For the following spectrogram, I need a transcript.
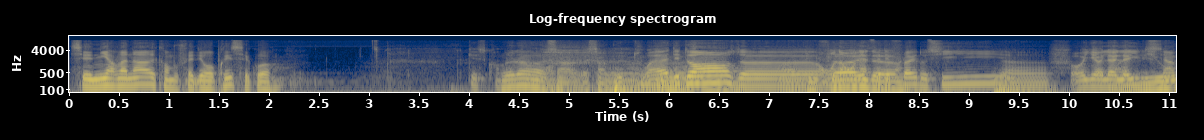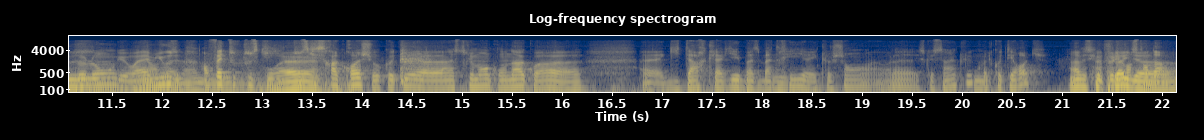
c'est Nirvana quand vous faites des reprises, c'est quoi? Qu'est-ce qu'on a Voilà, c'est un, c'est un peu de tout. Ouais, des Euh, Doors, euh, on, a, on a fait des euh, Floyd aussi. euh, pff, oui, la, la Ouais, liste c'est un peu longue. Ouais, Muse. En fait, tout, tout ce qui, Ouais. tout ce qui se raccroche au côté euh, instrument qu'on a, quoi. euh, euh, guitare, clavier, basse, batterie avec le chant. euh, voilà, est-ce que ça inclut quoi, le côté rock Ah, parce que Floyd, euh,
